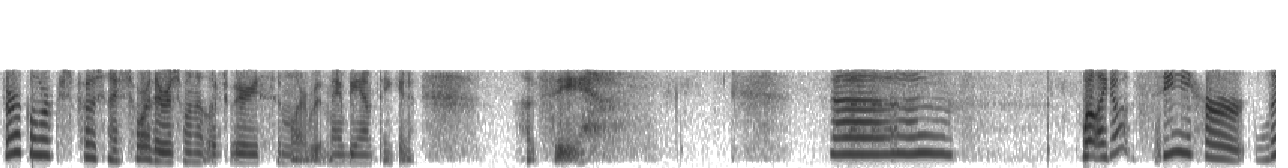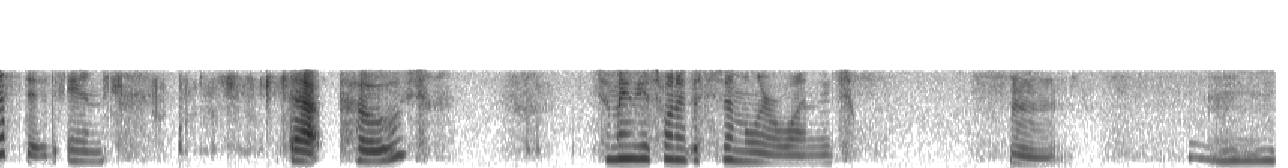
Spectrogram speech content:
Sparkleworks post, and I swore there was one that looked very similar, but maybe I'm thinking. Let's see. Um. Well, I don't see her listed in that pose. So maybe it's one of the similar ones. Hmm. Mm.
